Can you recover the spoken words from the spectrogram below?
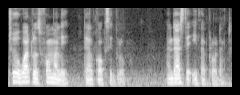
to what was formerly the alkoxy group, and that's the ether product.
